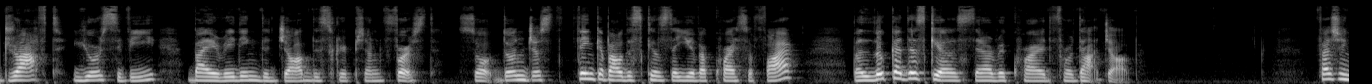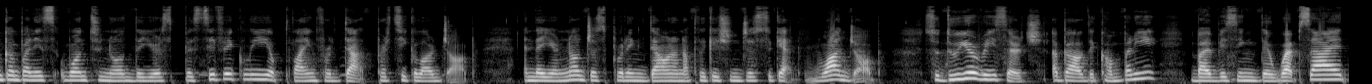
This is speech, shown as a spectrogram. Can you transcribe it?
draft your CV by reading the job description first. So don't just think about the skills that you've acquired so far, but look at the skills that are required for that job. Fashion companies want to know that you're specifically applying for that particular job and that you're not just putting down an application just to get one job. So do your research about the company by visiting their website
